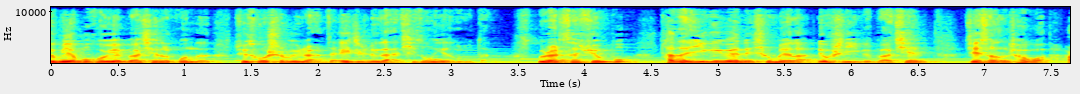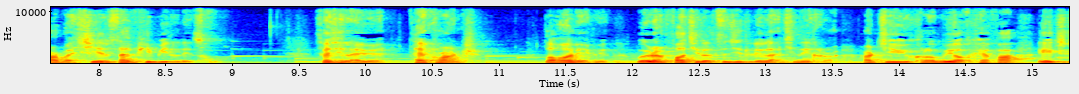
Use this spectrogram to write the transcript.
休眠不活跃标签的功能最初是微软在 Edge 浏览器中引入的。微软曾宣布，它在一个月内休眠了六十亿个标签，节省了超过二百七十三 PB 的内存。消息来源：TechCrunch。老王点评：微软放弃了自己的浏览器内核，而基于 Chromium 开发 Edge，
